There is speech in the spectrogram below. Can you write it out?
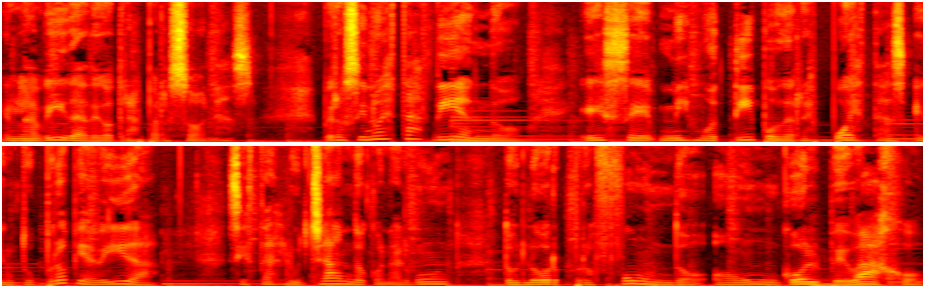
en la vida de otras personas. Pero si no estás viendo ese mismo tipo de respuestas en tu propia vida, si estás luchando con algún dolor profundo o un golpe bajo,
